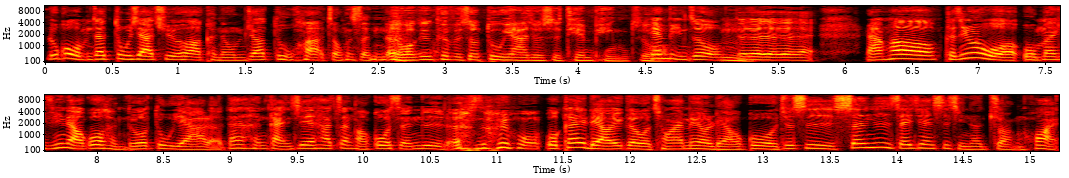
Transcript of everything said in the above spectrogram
如果我们再渡下去的话，可能我们就要度化终生了。我要跟克菲说，渡鸦就是天秤座，天秤座，对对对对对。然后，可是因为我我们已经聊过很多渡鸦了，但很感谢他正好过生日了，所以我我可以聊一个我从来没有聊过，就是生日这件事情的转换，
